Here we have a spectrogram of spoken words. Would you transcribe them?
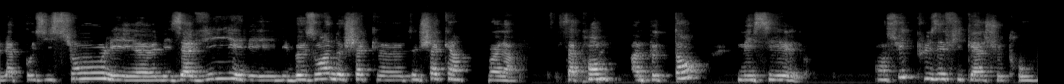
la position, les, avis et les, besoins de, chaque, de chacun. Voilà, ça prend un peu de temps, mais c'est ensuite plus efficace, je trouve.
